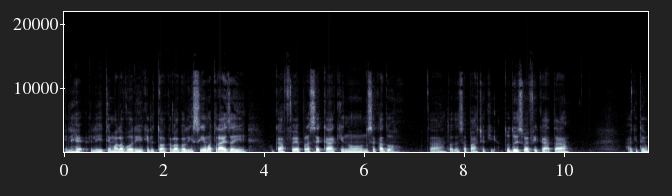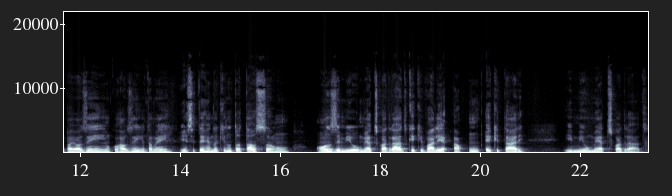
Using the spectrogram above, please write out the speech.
Ele, ele tem uma lavourinha que ele toca logo ali em cima, traz aí o café para secar aqui no, no secador, tá? Toda essa parte aqui. Tudo isso vai ficar, tá? Aqui tem um paiolzinho, um curralzinho também. E esse terreno aqui no total são 11 mil metros quadrados, que equivale a um hectare e mil metros quadrados.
